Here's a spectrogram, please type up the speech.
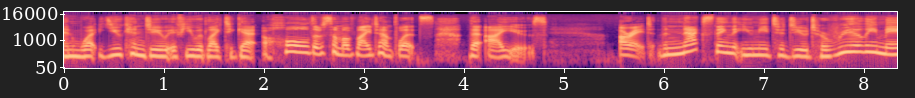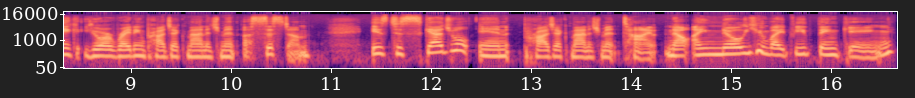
and what you can do if you would like to get a hold of some of my templates that I use. All right, the next thing that you need to do to really make your writing project management a system is to schedule in project management time. Now, I know you might be thinking,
